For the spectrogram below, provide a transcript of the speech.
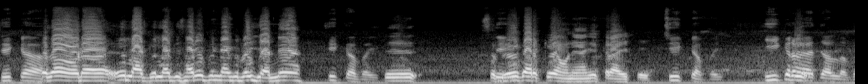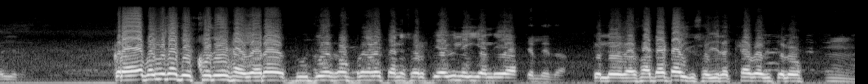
ਠੀਕ ਆ। ਘੜੌੜ ਇਹ ਲਾਗੇ ਲਾਗੇ ਸਾਰੇ ਪਿੰਡਾਂ 'ਚ ਬਈ ਜਾਂਦੇ ਆ। ਠੀਕ ਆ ਬਾਈ। ਤੇ ਸਪਰੇਅ ਕਰਕੇ ਆਉਣੇ ਆਗੇ ਕਿਰਾਏ ਤੇ। ਠੀਕ ਆ ਬਾਈ। ਕੀ ਕਿਰਾਇਆ ਚੱਲਦਾ ਬਾਈ ਇਹਦਾ? ਕਿਰਾਇਆ ਬਈ ਇਹਦਾ ਦੇਖੋ ਦੇਖ ਯਾਰ ਦੂਜੇ ਕੰਪਨੀ ਵਾਲੇ 300 ਰੁਪਏ ਵੀ ਲਈ ਜਾਂਦੇ ਆ। ਕਿੱਲੇ ਦਾ? ਕਿੱਲੇ ਦਾ ਸਾਡਾ 250 ਹੀ ਰੱਖਿਆ ਵਾ ਵੀ ਚਲੋ। ਹੂੰ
